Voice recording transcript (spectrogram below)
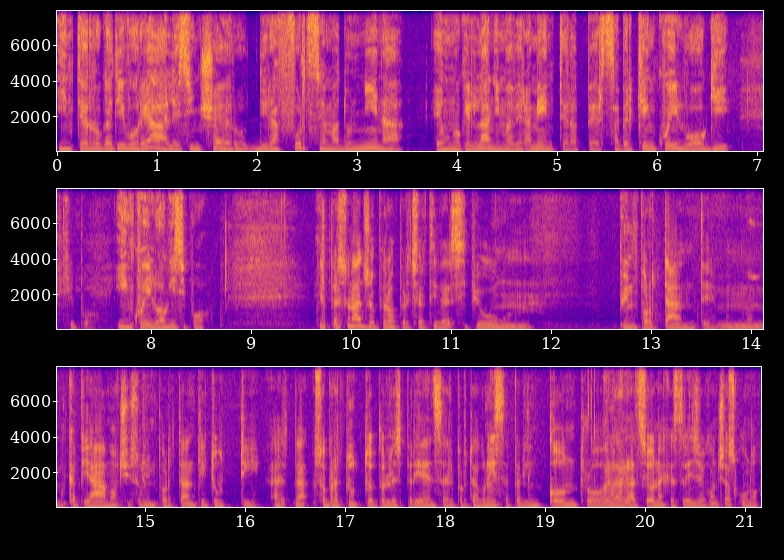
interrogativo reale, sincero, dirà forse Madonnina è uno che l'anima veramente l'ha persa, perché in quei luoghi si può. In quei luoghi si può. Il personaggio però per certi versi più più importante, mm, capiamoci, sono importanti tutti, eh, soprattutto per l'esperienza del protagonista, per l'incontro e la relazione che stringe con ciascuno,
